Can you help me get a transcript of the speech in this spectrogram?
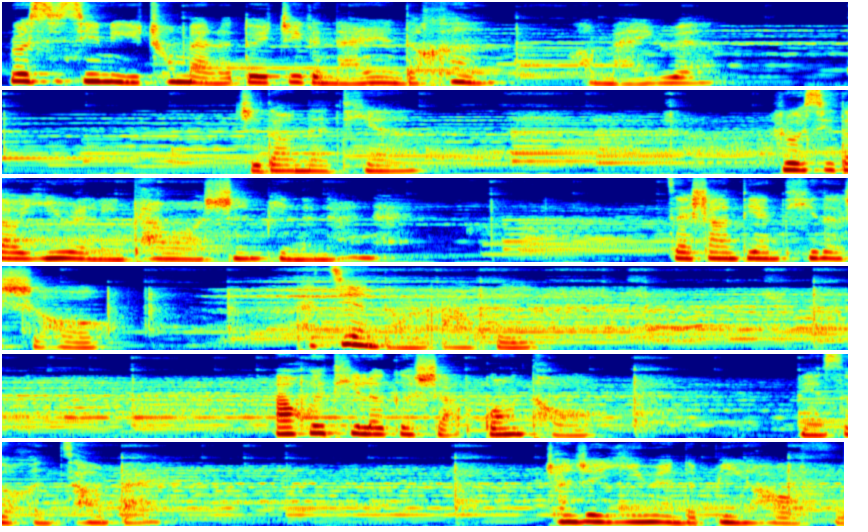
若曦心里充满了对这个男人的恨和埋怨，直到那天。若曦到医院里看望生病的奶奶，在上电梯的时候，她见到了阿辉。阿辉剃了个小光头，脸色很苍白，穿着医院的病号服。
